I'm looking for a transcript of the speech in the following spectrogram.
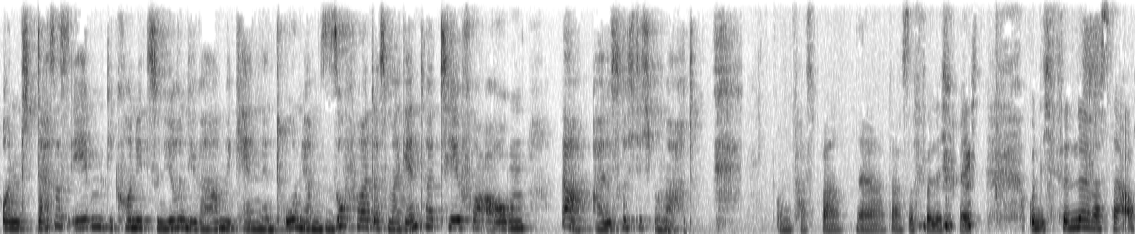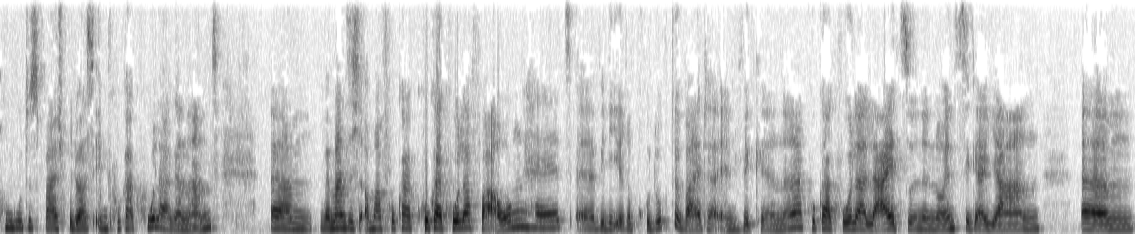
Und das ist eben die Konditionierung, die wir haben. Wir kennen den Ton, wir haben sofort das Magenta-T vor Augen. Ja, alles richtig gemacht. Unfassbar. Ja, da hast du völlig recht. Und ich finde, was da auch ein gutes Beispiel, du hast eben Coca-Cola genannt. Ähm, wenn man sich auch mal Coca-Cola vor Augen hält, äh, wie die ihre Produkte weiterentwickeln. Ne? Coca-Cola Light so in den 90er Jahren, ähm,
